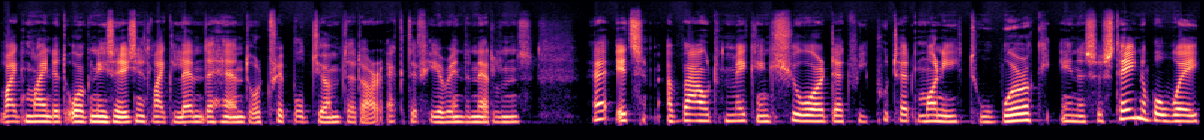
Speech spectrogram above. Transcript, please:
like-minded organizations like Lendahand or Triple Jump that are active here in the Netherlands. It's about making sure that we put that money to work in a sustainable way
